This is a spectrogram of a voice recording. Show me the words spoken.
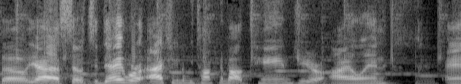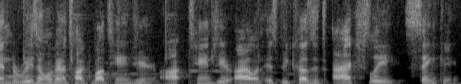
So yeah, so today we're actually going to be talking about Tangier Island, and the reason we're going to talk about Tangier uh, Tangier Island is because it's actually sinking.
